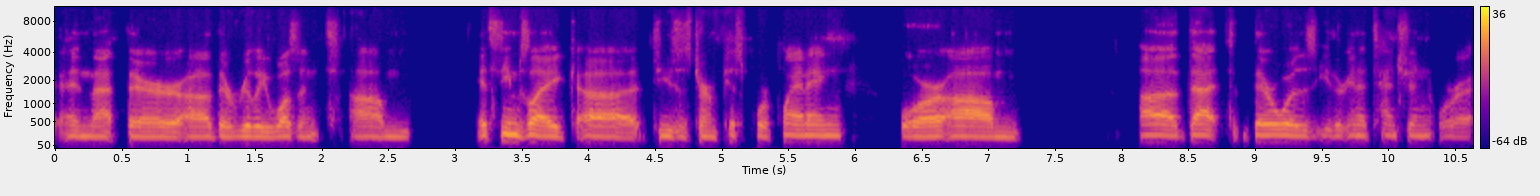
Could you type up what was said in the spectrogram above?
in that there uh there really wasn't um it seems like uh to use his term piss poor planning or um uh that there was either inattention or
